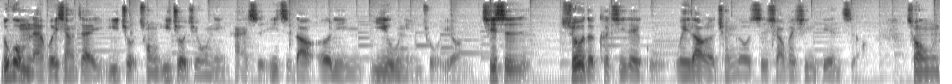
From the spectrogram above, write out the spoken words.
如果我们来回想，在一九从一九九五年开始，一直到二零一五年左右，其实所有的科技类股围绕的全都是消费性电子哦。从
